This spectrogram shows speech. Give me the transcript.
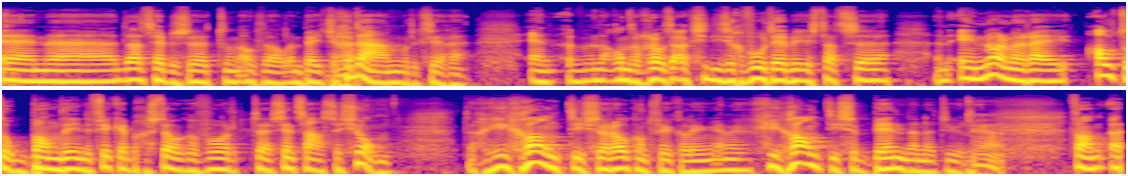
En eh, dat hebben ze toen ook wel een beetje Ja. gedaan, moet ik zeggen. En een andere grote actie die ze gevoerd hebben is dat ze een enorme rij autobanden in de fik hebben gestoken voor het eh, Centraal Station. Een gigantische rookontwikkeling en een gigantische bende natuurlijk Ja. van eh,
